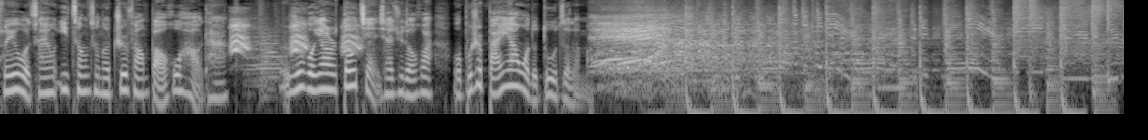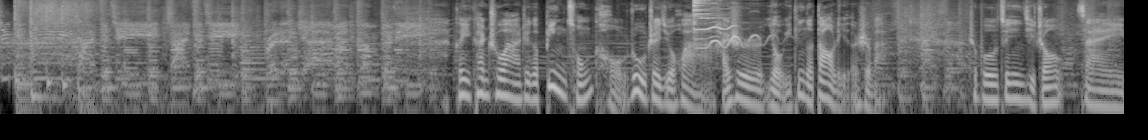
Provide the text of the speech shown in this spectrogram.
所以我才用一层层的脂肪保护好它。如果要是都减下去的话，我不是白养我的肚子了吗？可以看出啊，这个“病从口入”这句话还是有一定的道理的，是吧？这不，最近几周在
